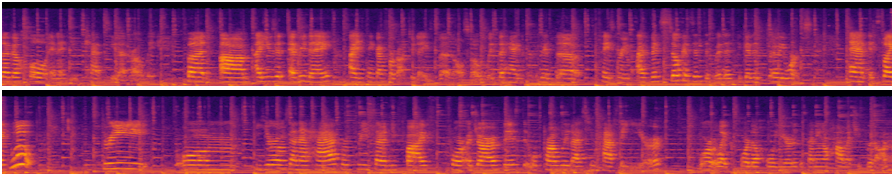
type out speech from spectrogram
dug a hole in it you can't see that probably but um, I use it every day. I think I forgot two days, but also with the hand, with the face cream. I've been so consistent with this because it really works. And it's like, whoa, three um, euros and a half or 3.75 for a jar of this that will probably last you half a year or like for the whole year depending on how much you put on.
